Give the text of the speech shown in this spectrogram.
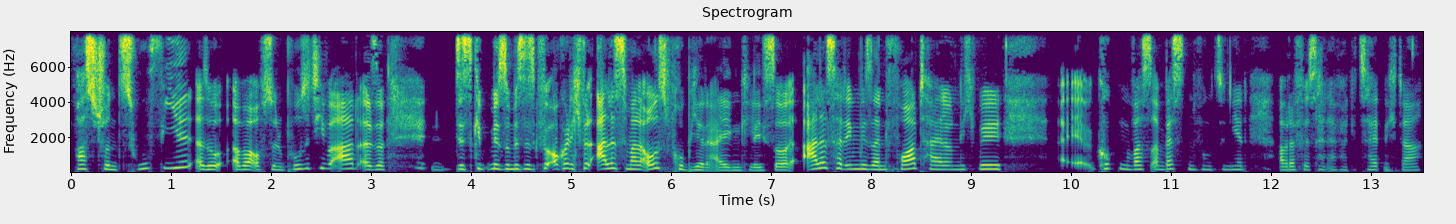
fast schon zu viel, also aber auf so eine positive Art. Also das gibt mir so ein bisschen das Gefühl, oh Gott, ich will alles mal ausprobieren eigentlich. So alles hat irgendwie seinen Vorteil und ich will äh, gucken, was am besten funktioniert. Aber dafür ist halt einfach die Zeit nicht da.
